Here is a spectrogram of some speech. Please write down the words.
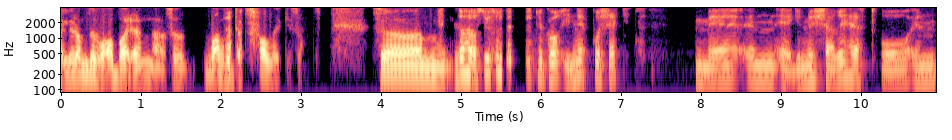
eller om det var bare en altså, vanlig dødsfall. ikke sant. Så, um, det høres ut som du, går inn i et prosjekt med en egen nysgjerrighet og en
